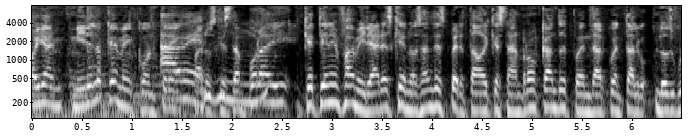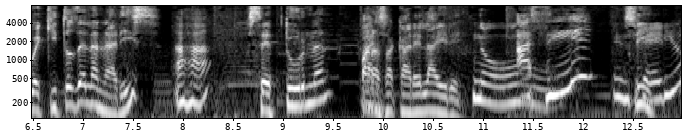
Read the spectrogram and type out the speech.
Oigan, miren lo que me encontré. Para los que están por ahí, que tienen familiares que no se han despertado y que están roncando, se pueden dar cuenta de algo. Los huequitos de la nariz Ajá. se turnan para sacar el aire. No. ¿Ah, sí? ¿En Sí. serio?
